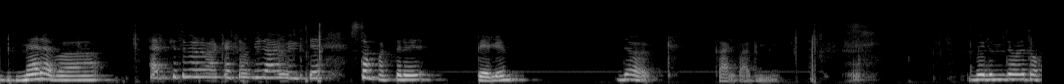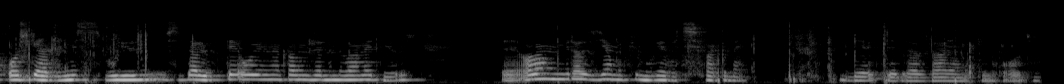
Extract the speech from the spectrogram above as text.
Merhaba. Herkese merhaba arkadaşlar. Güzel birlikte Stop Factory bölüm 4 galiba bilmiyorum. Bölüm 4'e hoş geldiniz. Bugün sizlerle birlikte oyuna kalın üzerinden devam etmiyoruz. Ee, alan biraz yamuk yumuk evet farkındayım. Bir de biraz daha yamuk yumuk olacak.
